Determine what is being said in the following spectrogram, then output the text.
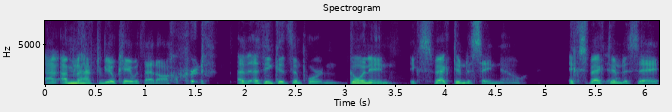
I- i'm going to have to be okay with that awkward I, I think it's important going in expect him to say no expect him to say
